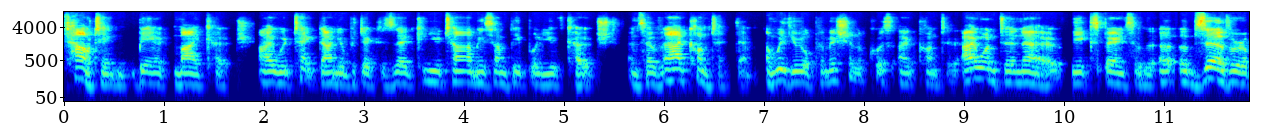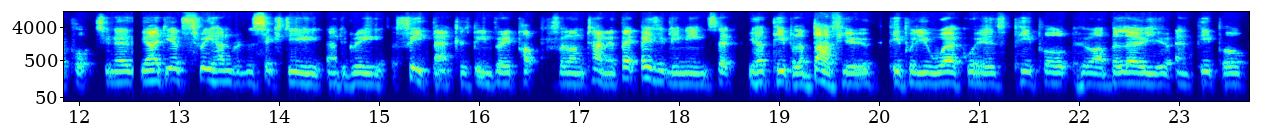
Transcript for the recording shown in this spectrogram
touting being my coach, I would take down your particulars and say, Can you tell me some people you've coached? And so I'd contact them. And with your permission, of course, I'd contact. I want to know the experience of uh, observer reports. You know, the idea of 360 uh, degree feedback has been very popular for a long time. It basically means that you have people above you, people you work with, people who are below you, and people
